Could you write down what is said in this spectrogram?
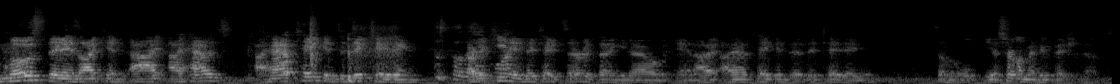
most days I can I I have I have taken to dictating. Just a Keenan dictates everything, you know, and I, I have taken to dictating some of the you know certainly my new patient notes,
